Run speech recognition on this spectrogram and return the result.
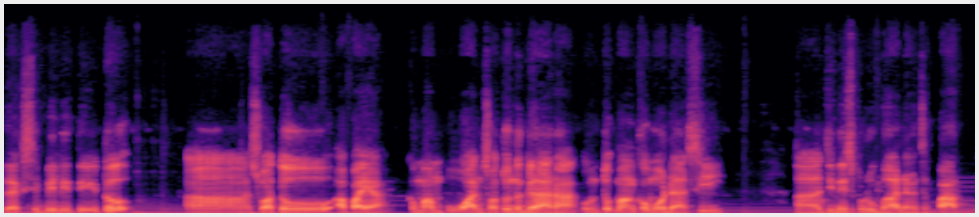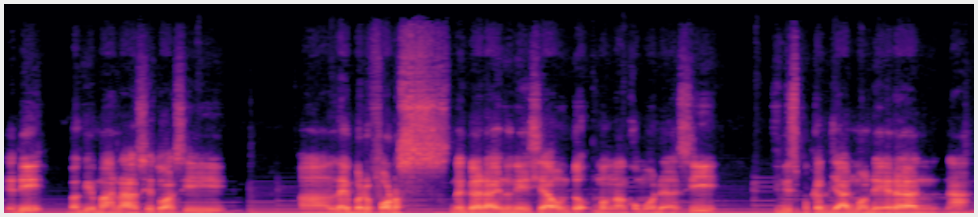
flexibility itu uh, suatu apa ya kemampuan suatu negara untuk mengakomodasi uh, jenis perubahan yang cepat. Jadi bagaimana situasi labor force negara Indonesia untuk mengakomodasi jenis pekerjaan modern. Nah,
